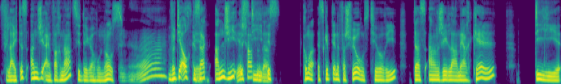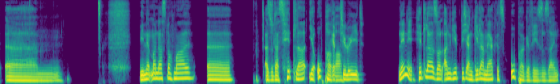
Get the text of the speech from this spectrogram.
vielleicht ist Angie einfach Nazi, Digga, who knows? Ja, Wird ja auch gesagt, Angie Wir ist die, das. ist, guck mal, es gibt ja eine Verschwörungstheorie, dass Angela Merkel die, ähm, wie nennt man das nochmal? Äh, also, dass Hitler ihr Opa war. Reptiloid. Nee, nee, Hitler soll angeblich Angela Merkels Opa gewesen sein.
